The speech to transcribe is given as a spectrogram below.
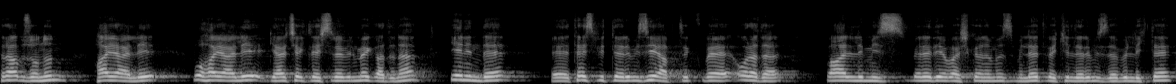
Trabzon'un hayali. Bu hayali gerçekleştirebilmek adına yeninde e, tespitlerimizi yaptık ve orada valimiz, belediye başkanımız, milletvekillerimizle birlikte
